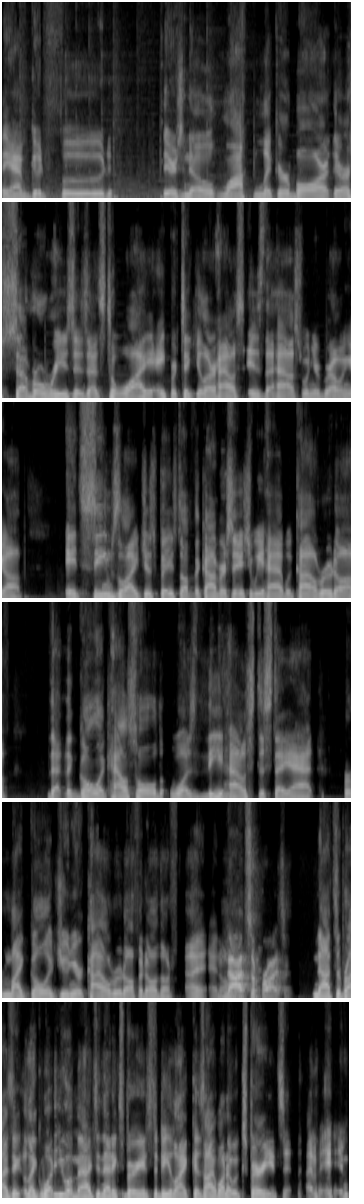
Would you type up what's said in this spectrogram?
They have good food. There's no locked liquor bar. There are several reasons as to why a particular house is the house when you're growing up. It seems like, just based off the conversation we had with Kyle Rudolph, that the Golic household was the house to stay at for Mike Golic Jr., Kyle Rudolph, and all the. Uh, and all Not surprising. Not surprising. Like, what do you imagine that experience to be like? Because I want to experience it. I mean,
